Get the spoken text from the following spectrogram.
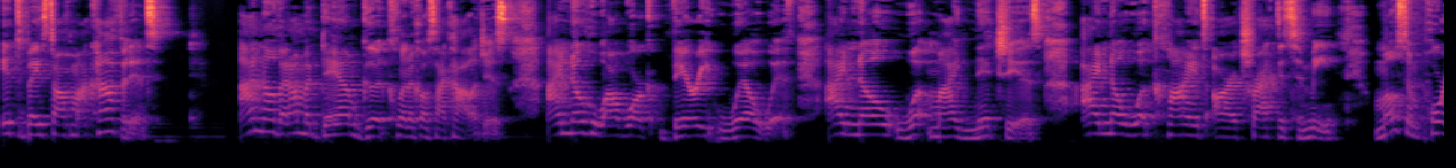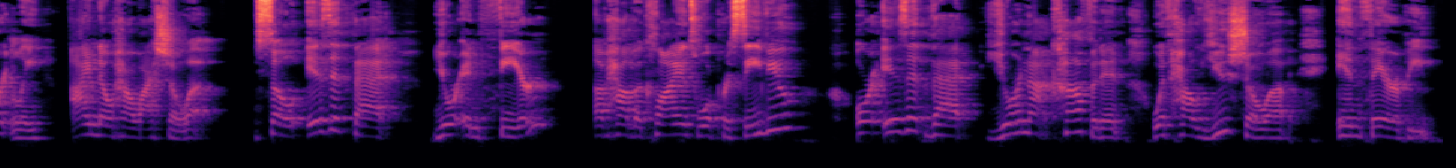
It's based off my confidence. I know that I'm a damn good clinical psychologist. I know who I work very well with. I know what my niche is. I know what clients are attracted to me. Most importantly, I know how I show up. So is it that you're in fear of how the clients will perceive you? Or is it that you're not confident with how you show up in therapy?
